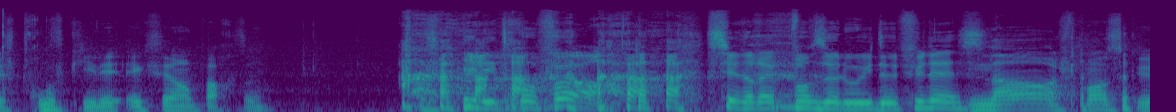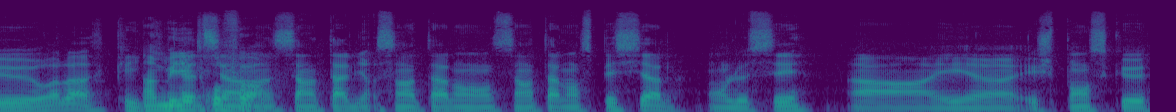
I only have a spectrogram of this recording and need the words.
Je trouve qu'il est excellent partout. Il est trop fort. c'est une réponse de Louis de Funès. Non, je pense que voilà, c'est un, c'est un talent, c'est un talent, c'est un talent spécial. On le sait, Ah, et, euh, et je pense que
